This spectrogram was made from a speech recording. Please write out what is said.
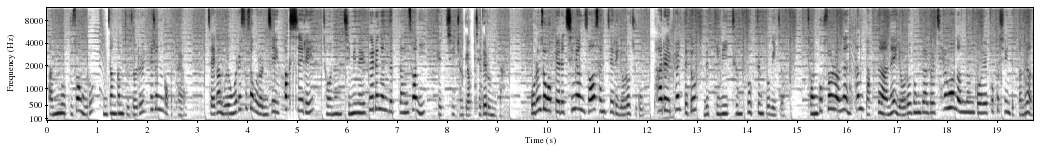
안무 구성으로 긴장감 조절을 해주는 것 같아요. 제가 무용을 했어서 그런지 확실히 저는 지민의 흐르는 듯한 선이 개취 저격 제대로입니다. 오른쪽 어깨를 치면서 상체를 열어주고 팔을 펼 때도 느낌이 듬뿍듬뿍이죠. 정국 솔로는 한 박스 안에 여러 동작을 채워 넣는 거에 focusing이 됐다면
